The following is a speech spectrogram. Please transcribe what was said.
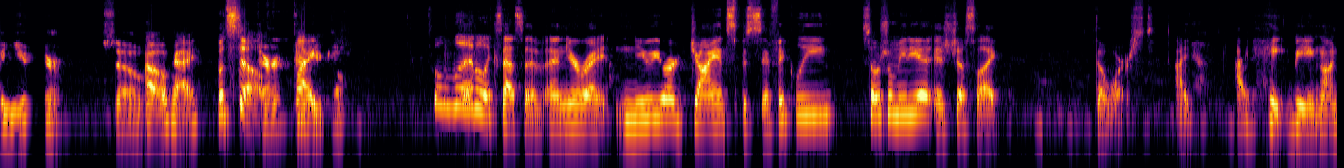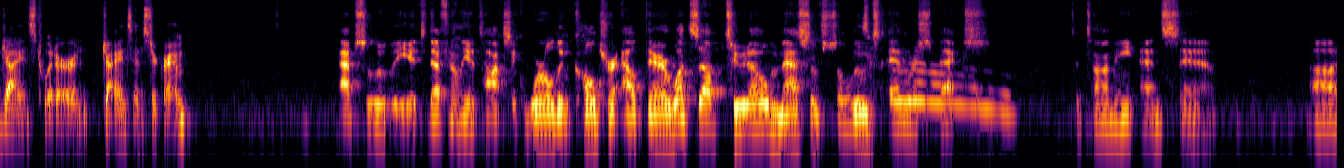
a year. So oh, okay, but still, there, there like, you go. It's a little excessive, and you're right. New York Giants specifically, social media is just like the worst. I I hate being on Giants Twitter and Giants Instagram. Absolutely. It's definitely a toxic world and culture out there. What's up, Tudo? Massive salutes and respects to Tommy and Sam. Uh,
